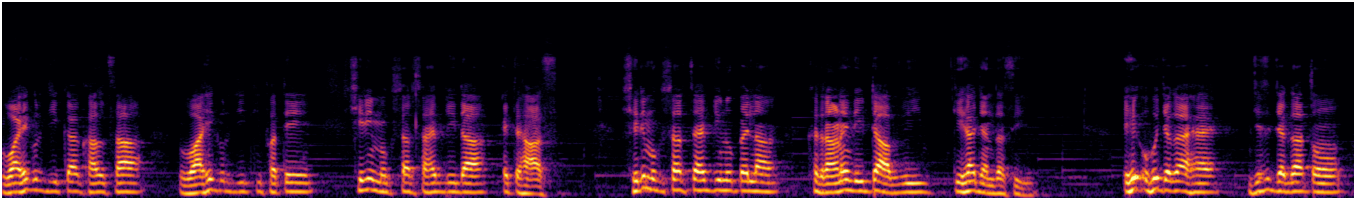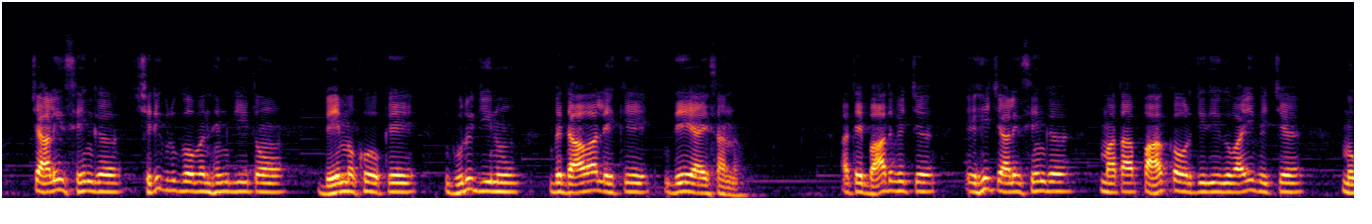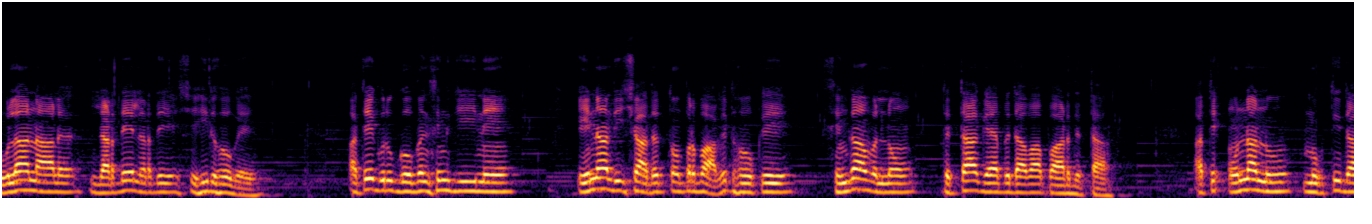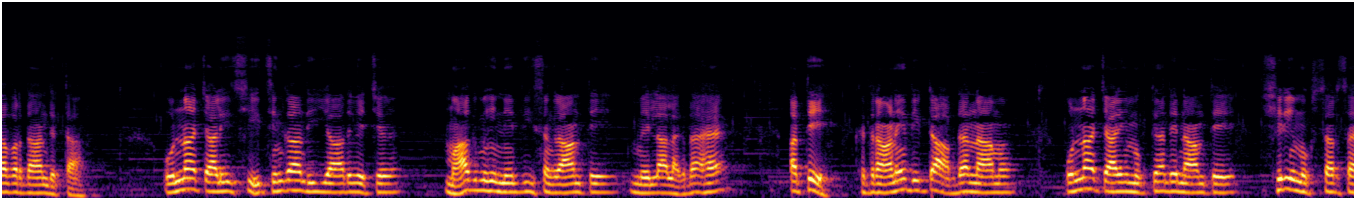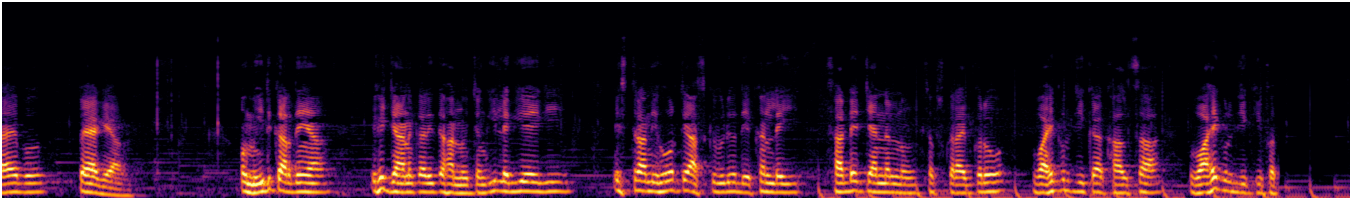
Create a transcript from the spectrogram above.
ਵਾਹਿਗੁਰੂ ਜੀ ਕਾ ਖਾਲਸਾ, ਵਾਹਿਗੁਰੂ ਜੀ ਕੀ ਫਤਿਹ, ਸ੍ਰੀ ਮੁਕਤਸਰ ਸਾਹਿਬ ਜੀ ਦਾ ਇਤਿਹਾਸ। ਸ੍ਰੀ ਮੁਕਤਸਰ ਸਾਹਿਬ ਜੀ ਨੂੰ ਪਹਿਲਾਂ ਖਦਰਾਣੇ ਦੀ ਢਾਬ ਵੀ ਕਿਹਾ ਜਾਂਦਾ ਸੀ। ਇਹ ਉਹ ਜਗ੍ਹਾ ਹੈ ਜਿਸ ਜਗ੍ਹਾ ਤੋਂ 40 ਸਿੰਘ ਸ੍ਰੀ ਗੁਰੂ ਗੋਬਿੰਦ ਸਿੰਘ ਜੀ ਤੋਂ ਬੇਮੁਖ ਹੋ ਕੇ ਗੁਰੂ ਜੀ ਨੂੰ ਵਿਦਾਵਾ ਲਿਖ ਕੇ ਦੇ ਆਏ ਸਨ। ਅਤੇ ਬਾਅਦ ਵਿੱਚ ਇਹੀ 40 ਸਿੰਘ ਮਾਤਾ ਭਾਗ ਕੌਰ ਜੀ ਦੀ ਅਗਵਾਈ ਵਿੱਚ ਮੁਗਲਾਂ ਨਾਲ ਲੜਦੇ ਲੜਦੇ ਸ਼ਹੀਦ ਹੋ ਗਏ। ਅਤੇ ਗੁਰੂ ਗੋਬਿੰਦ ਸਿੰਘ ਜੀ ਨੇ ਇਹਨਾਂ ਦੀ ਸ਼ਹਾਦਤ ਤੋਂ ਪ੍ਰਭਾਵਿਤ ਹੋ ਕੇ ਸਿੰਘਾਂ ਵੱਲੋਂ ਦਿੱਤਾ ਗਿਆ ਵਿਦਾਵਾ ਪਾੜ ਦਿੱਤਾ ਅਤੇ ਉਹਨਾਂ ਨੂੰ ਮੁਕਤੀ ਦਾ ਵਰਦਾਨ ਦਿੱਤਾ। ਉਹਨਾਂ 40 ਸ਼ਹੀਦ ਸਿੰਘਾਂ ਦੀ ਯਾਦ ਵਿੱਚ ਮਾਘ ਮਹੀਨੇ ਦੀ ਸੰਗਰਾਂਦ ਤੇ ਮੇਲਾ ਲੱਗਦਾ ਹੈ ਅਤੇ ਖਦਰਾਣੇ ਦੀ ਢਾਬ ਦਾ ਨਾਮ ਉਹਨਾਂ 40 ਮੁਕਤਿਆਂ ਦੇ ਨਾਮ ਤੇ ਸ੍ਰੀ ਮੁਕਤਸਰ ਸਾਹਿਬ ਪੈ ਗਿਆ। ਉਮੀਦ ਕਰਦੇ ਹਾਂ ਇਹ ਜਾਣਕਾਰੀ ਤੁਹਾਨੂੰ ਚੰਗੀ ਲੱਗੀ ਹੋਵੇਗੀ ਇਸ ਤਰ੍ਹਾਂ ਦੀ ਹੋਰ ਇਤਿਹਾਸਕ ਵੀਡੀਓ ਦੇਖਣ ਲਈ ਸਾਡੇ ਚੈਨਲ ਨੂੰ ਸਬਸਕ੍ਰਾਈਬ ਕਰੋ। ਵਾਹਿਗੁਰੂ ਜੀ ਕਾ ਖਾਲਸਾ, ਵਾਹਿਗੁਰੂ ਜੀ ਕੀ ਫਤਿਹ।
